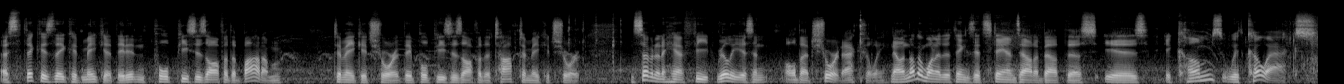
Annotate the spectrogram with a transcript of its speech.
as thick as they could make it. They didn't pull pieces off of the bottom to make it short. They pulled pieces off of the top to make it short. And seven and a half feet really isn't all that short, actually. Now, another one of the things that stands out about this is it comes with coax.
